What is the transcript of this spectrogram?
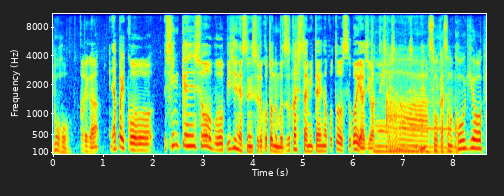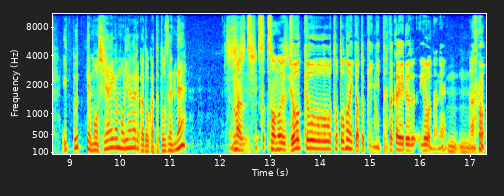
ほうほこれが。やっぱりこう、真剣勝負をビジネスにすることの難しさみたいなことをすごい味わってきた人なんですよね。ああ。そうか。その興行い打っても試合が盛り上がるかどうかって当然ね。まあ、しそその状況を整えたときに戦えるようなねう、んうん。あの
